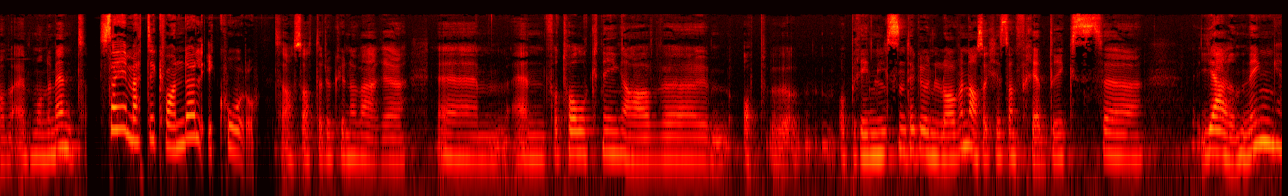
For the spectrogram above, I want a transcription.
av et monument. Sier Mette Kvandal i Koro. Altså at det kunne være en fortolkning av opp, opprinnelsen til Grunnloven, altså Christian Fredriks gjerning,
